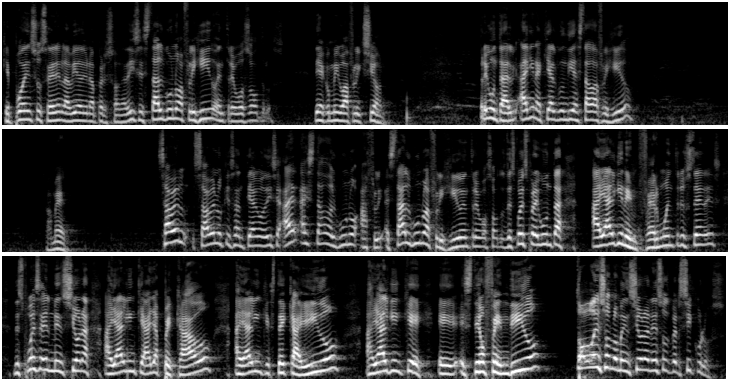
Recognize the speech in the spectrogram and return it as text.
que pueden suceder en la vida de una persona. Dice, ¿está alguno afligido entre vosotros? Diga conmigo aflicción. Pregunta, ¿alguien aquí algún día ha estado afligido? Amén. ¿Sabe, ¿Sabe, lo que Santiago dice? ¿Ha, estado alguno ¿Está alguno afligido entre vosotros? Después pregunta, ¿hay alguien enfermo entre ustedes? Después él menciona, ¿hay alguien que haya pecado? ¿Hay alguien que esté caído? ¿Hay alguien que eh, esté ofendido? Todo eso lo menciona en esos versículos.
